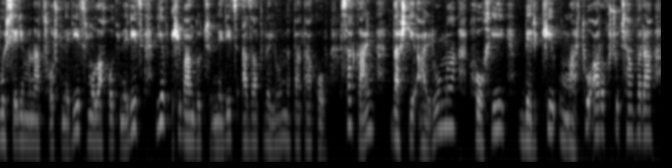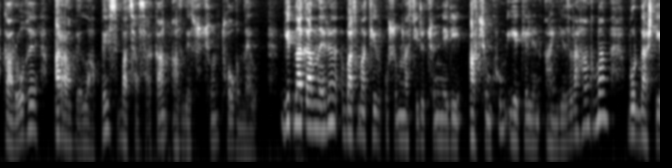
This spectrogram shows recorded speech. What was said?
բույսերի մնացորդներից, մոլախոտներից եւ հիվանդություններից ազատվելու նպատակով, սակայն դաշտի այրումը հողի, բերքի ու մարդու առողջության վրա կարող է առավելապես բացասական ազդեցություն թողնել։ Գիտնականները բազմաթիվ ուսումնասիրությունների արդյունքում եկել են այն եզրահանգման, որ դաշտի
